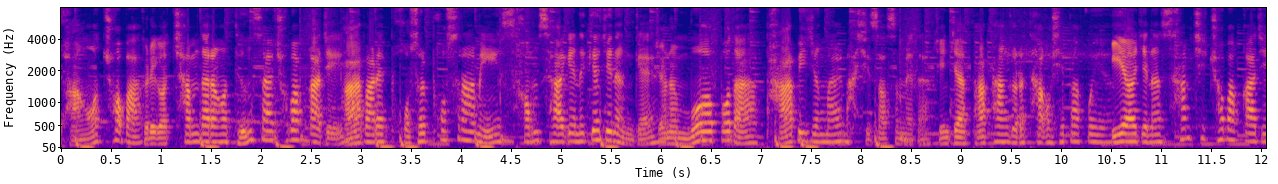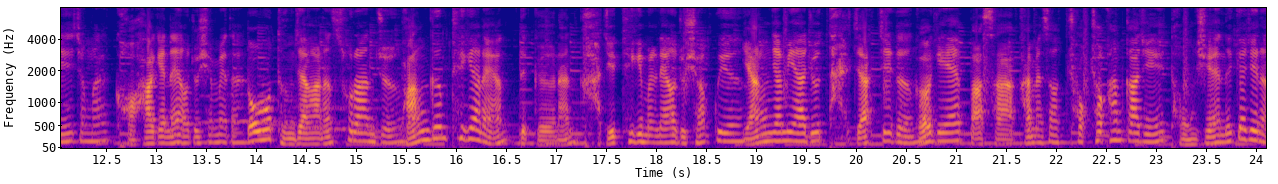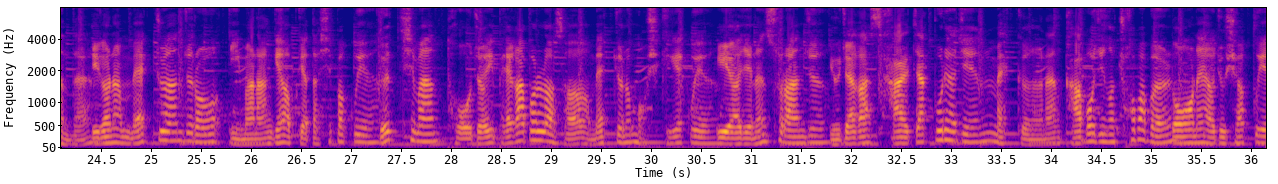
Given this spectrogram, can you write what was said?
광어 초밥 그리고 참다랑어 등살 초밥까지 밥알의 포슬포슬함이 섬세하게 느껴지는 게 저는 무 엇보다 밥이 정말 맛있었습니다. 진짜 밥 한 그릇 하고 싶었고요. 이어지는 삼치 초밥까지 정말 거하게 내어주십니다. 또 등장하는 술안주 방금 튀겨낸 뜨끈한 가지 튀김을 내어주셨고요. 양념이 아주 달짝지근 거기에 바삭하면서 촉촉함까지 동시에 느껴지는데 이거는 맥주 안주로 이만한 게 없겠다 싶었고요. 그치만 도저히 배가 불러서 맥주는 못 시키겠고요. 이어지는 술안주 유자가 살짝 뿌려진 매끈한 갑오징어 초밥을 또 내어주셨고요.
